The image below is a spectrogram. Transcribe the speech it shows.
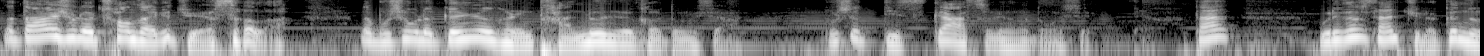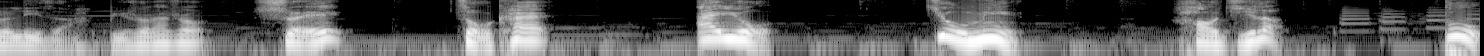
那当然是为了创造一个角色了，那不是为了跟任何人谈论任何东西啊，不是 discuss 任何东西。当然，维特根斯坦举了更多的例子啊，比如说他说水，走开，哎呦，救命，好极了，不，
